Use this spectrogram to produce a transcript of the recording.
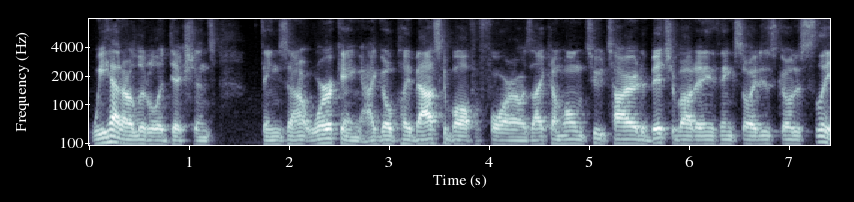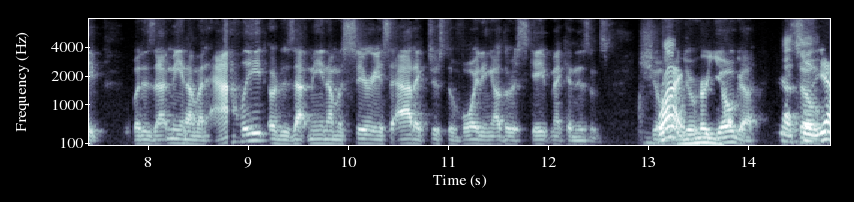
we had our little addictions. Things aren't working. I go play basketball for four hours. I come home too tired to bitch about anything so i just go to sleep. But does that mean i'm an athlete or does that mean i'm a serious addict just avoiding other escape mechanisms? She'll right. do her yoga. Yeah so, so yeah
